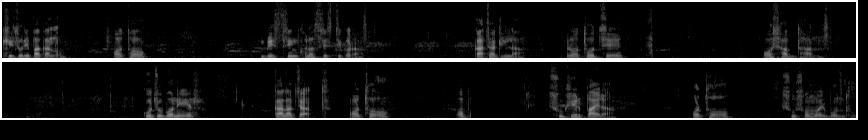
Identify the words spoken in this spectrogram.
খিচুড়ি পাকানো অর্থ বিশৃঙ্খলা সৃষ্টি করা। কাঁচা ঢিলা। এর অর্থ হচ্ছে অসাবধান। কচুবনের কালাচাঁদ, অর্থ অপ- সুখের পায়রা, অর্থ সুসময়ের বন্ধু।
